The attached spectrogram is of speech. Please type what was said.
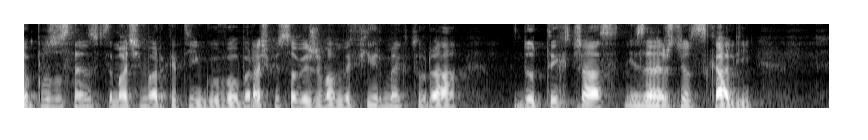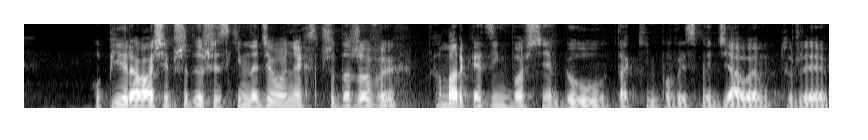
to pozostając w temacie marketingu, wyobraźmy sobie, że mamy firmę, która dotychczas, niezależnie od skali, opierała się przede wszystkim na działaniach sprzedażowych, a marketing właśnie był takim powiedzmy działem, który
